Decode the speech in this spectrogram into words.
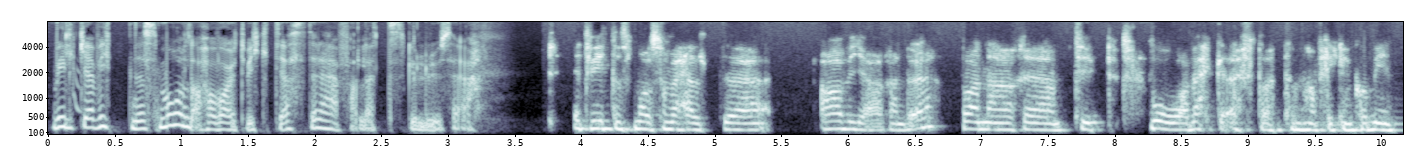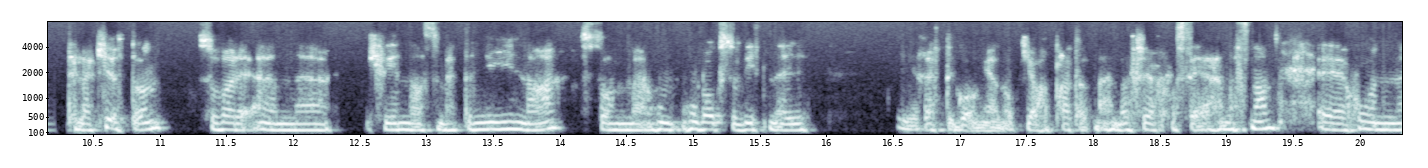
Vilka vittnesmål har varit viktigast i det här fallet skulle du säga? Ett vittnesmål som var helt eh, avgörande var när eh, typ två veckor efter att den här flickan kom in till akuten så var det en eh, kvinna som hette Nina som eh, hon, hon var också vittne i i rättegången och jag har pratat med henne så jag får se hennes namn. Hon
